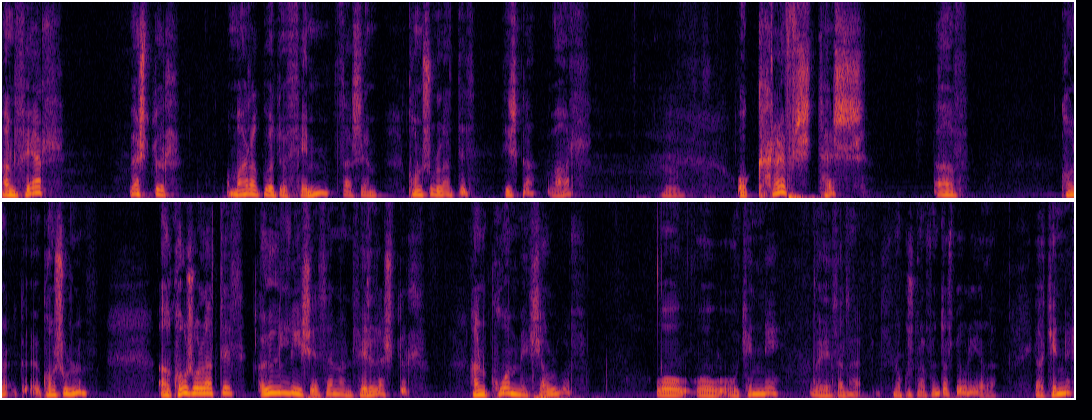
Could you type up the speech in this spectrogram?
Hann fer vestur á Maragötu 5 þar sem konsulatið Þíska var mm. og krefst þess af konsulnum að konsulatið auglýsi þennan fyrirlestur. Hann komi sjálfur og, og, og kynni verið þarna nokkur svona fundastjóri eða, eða kynnir.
